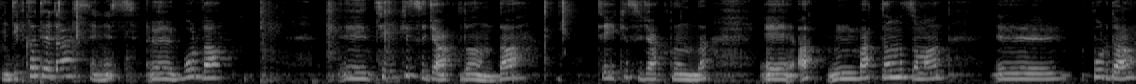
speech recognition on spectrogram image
dikkat ederseniz e, burada e, T2 sıcaklığında T2 sıcaklığında e, baktığımız zaman e, burada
